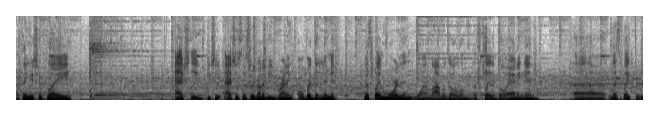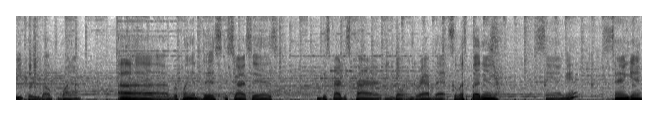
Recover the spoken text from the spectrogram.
I think we should play actually we should actually since we're to be running over the limit let's play more than one lava golem. Let's play the boanigan uh let's play three Kuriboh. Why not? Uh we're playing this. This card says discard this card and go and grab that. So let's put in sangan. Sangan.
